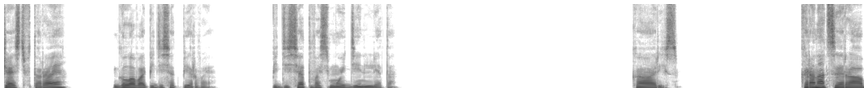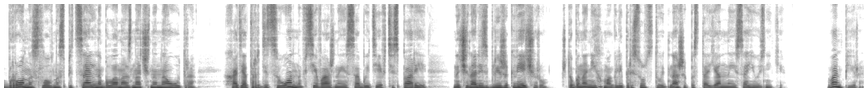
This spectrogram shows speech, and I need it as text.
Часть вторая, глава 51. 58-й день лета. Каарис. Коронация Рааброна словно специально была назначена на утро, хотя традиционно все важные события в Тиспарии начинались ближе к вечеру, чтобы на них могли присутствовать наши постоянные союзники — вампиры.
